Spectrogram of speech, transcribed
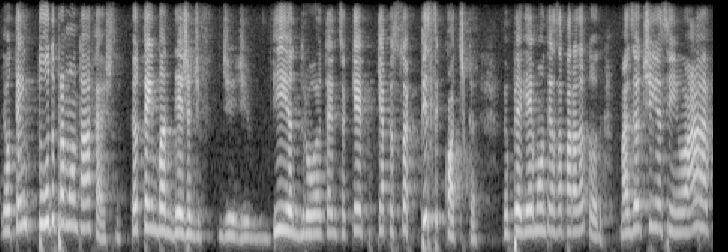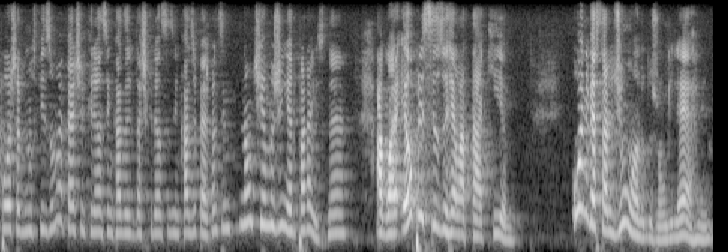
Eu tenho tudo para montar uma festa. Eu tenho bandeja de, de, de vidro, eu tenho não sei o quê, porque a pessoa é psicótica. Eu peguei e montei essa parada toda. Mas eu tinha assim, eu, ah, poxa, não fiz uma festa de criança em casa das crianças em casa de festa. Mas assim, não tínhamos dinheiro para isso, né? Agora, eu preciso relatar aqui o aniversário de um ano do João Guilherme.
